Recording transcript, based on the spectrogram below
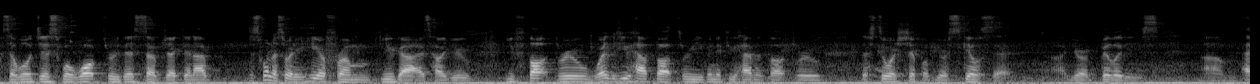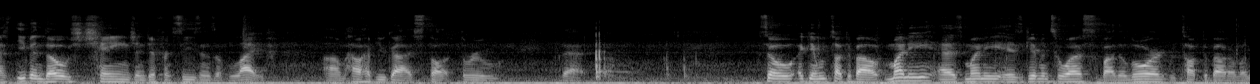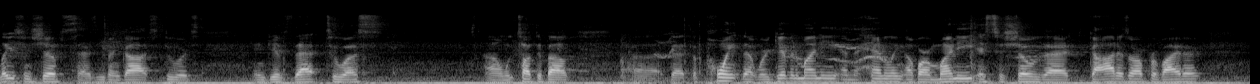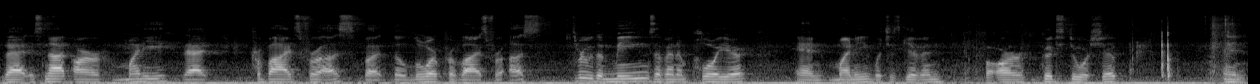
so we'll just we'll walk through this subject, and I just want to sort of hear from you guys how you you've thought through, whether you have thought through, even if you haven't thought through, the stewardship of your skill set, uh, your abilities. Um, as even those change in different seasons of life, um, how have you guys thought through that? So again, we've talked about money as money is given to us by the Lord. We talked about our relationships as even God stewards and gives that to us. Um, we talked about uh, that the point that we're given money and the handling of our money is to show that God is our provider, that it's not our money that provides for us, but the Lord provides for us through the means of an employer and money, which is given for our good stewardship. And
